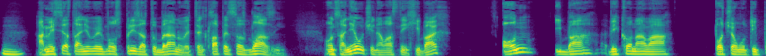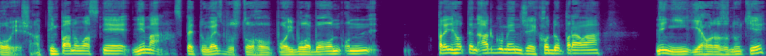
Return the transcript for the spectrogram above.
Hmm. A mesiac tam nebude môcť prísť za tú bránu, veď ten chlapec sa zblázni. On sa neučí na vlastných chybách, on iba vykonáva to, čo mu ty povieš. A tým pádom vlastne nemá spätnú väzbu z toho pohybu, lebo on, on pre neho ten argument, že chod doprava, není jeho rozhodnutie,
